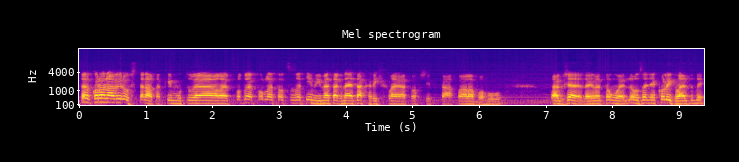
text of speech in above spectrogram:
ten koronavirus teda taky mutuje, ale podle, podle toho, co zatím víme, tak ne tak rychle jako chřipka, chvála bohu. Takže dejme tomu jednou za několik let by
